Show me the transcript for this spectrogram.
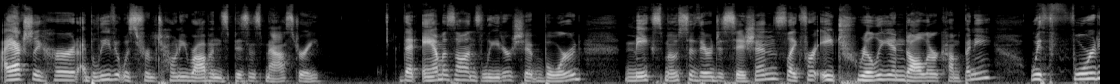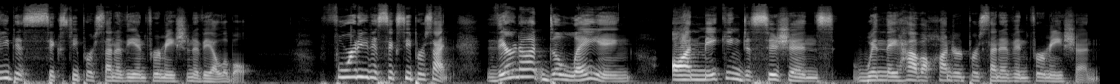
I actually heard, I believe it was from Tony Robbins' Business Mastery, that Amazon's leadership board makes most of their decisions, like for a trillion dollar company, with 40 to 60% of the information available. 40 to 60%. They're not delaying on making decisions when they have 100% of information.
